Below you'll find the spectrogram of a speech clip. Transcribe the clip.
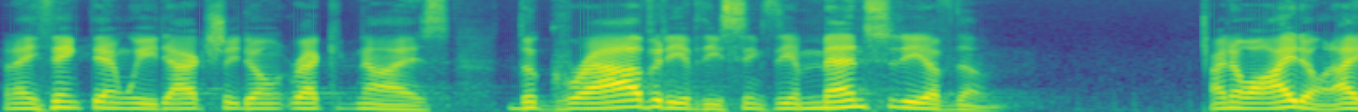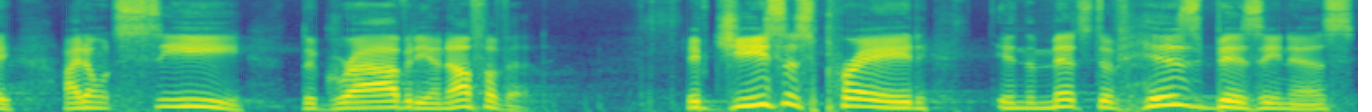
And I think then we actually don't recognize the gravity of these things, the immensity of them. I know I don't. I, I don't see the gravity enough of it. If Jesus prayed in the midst of his busyness,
